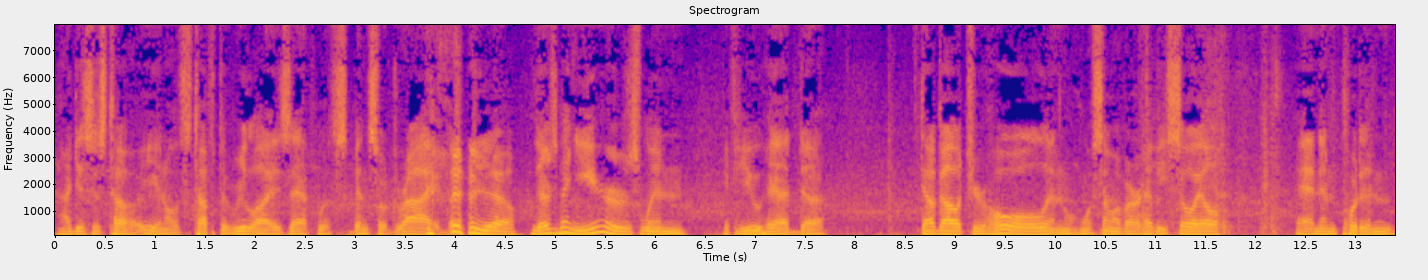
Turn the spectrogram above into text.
I guess it's tough, you know, it's tough to realize that what's been so dry, but yeah. there's been years when if you had uh, dug out your hole and some of our heavy soil and then put in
